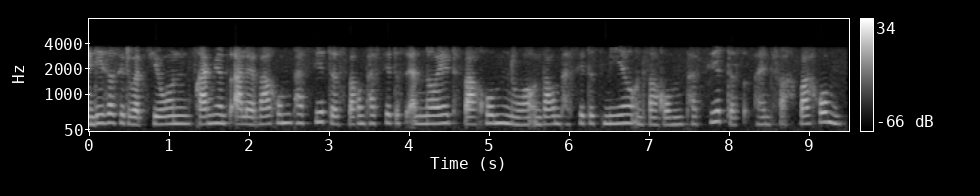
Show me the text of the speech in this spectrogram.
In dieser Situation fragen wir uns alle, warum passiert das? Warum passiert das erneut? Warum nur? Und warum passiert es mir? Und warum passiert das einfach? Warum?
